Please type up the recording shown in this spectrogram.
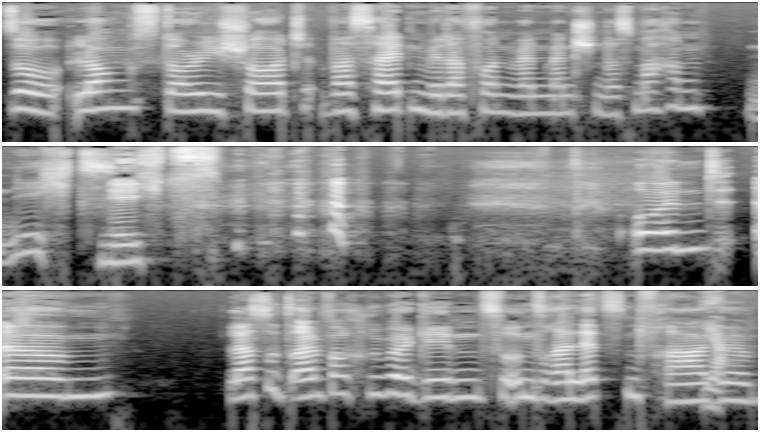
So, long story short, was halten wir davon, wenn Menschen das machen? Nichts. Nichts. Und ähm, lasst uns einfach rübergehen zu unserer letzten Frage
